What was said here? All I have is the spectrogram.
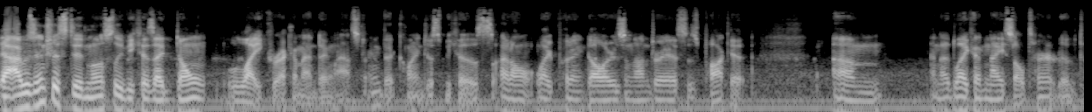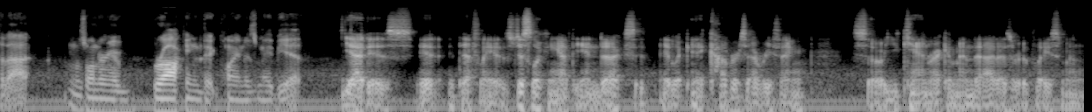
yeah, I was interested mostly because I don't like recommending mastering Bitcoin, just because I don't like putting dollars in Andreas's pocket. Um, and I'd like a nice alternative to that. I was wondering if Grokking Bitcoin is maybe it. Yeah, it is. It, it definitely is. Just looking at the index, it, it it covers everything, so you can recommend that as a replacement.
